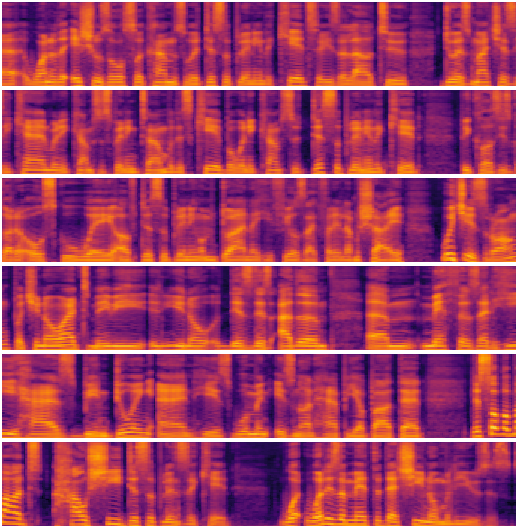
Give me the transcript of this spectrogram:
Uh, one of the issues also comes with disciplining the kid, so he's allowed to do as much as he can when it comes to spending time with his kid. But when it comes to disciplining the kid, because he's got an old school way of disciplining umntwana, he feels like amshaye, which is wrong. But you know what? Maybe you know there's there's other um, methods that he has been doing, and his woman is not happy about that. Let's talk about how she disciplines the kid. What what is the method that she normally uses?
